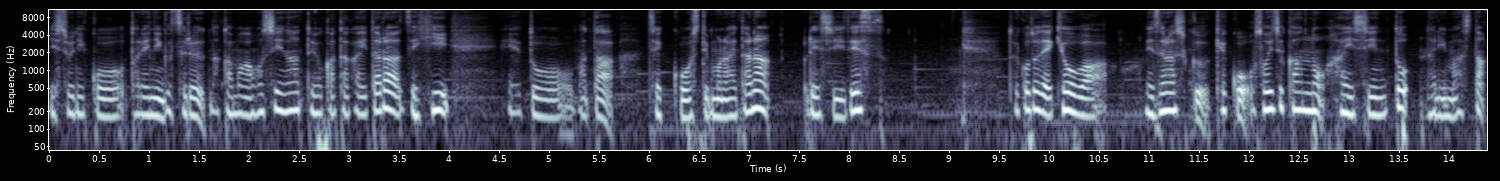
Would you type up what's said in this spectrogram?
一緒にこうトレーニングする仲間が欲しいなという方がいたら是非、えーと、またチェックをしてもらえたら嬉しいです。ということで今日は珍しく結構遅い時間の配信となりました。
